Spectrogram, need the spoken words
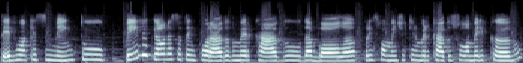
teve um aquecimento bem legal nessa temporada no mercado da bola, principalmente aqui no mercado sul-americano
